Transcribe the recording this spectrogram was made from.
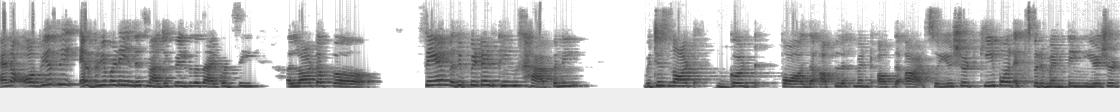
And obviously, everybody in this magic field because I could see a lot of uh, same repeated things happening, which is not good for the upliftment of the art. So you should keep on experimenting. You should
